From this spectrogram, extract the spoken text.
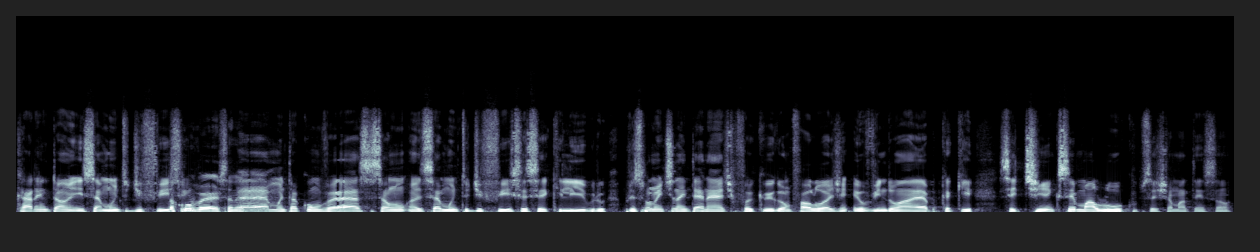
Cara, então, isso é muito difícil. Muita conversa, né, É, muita conversa. Isso é, um- isso é muito difícil, esse equilíbrio. Principalmente na internet. Foi o que o Igor falou. a gente- eu vim de uma época que você tinha que ser maluco pra você chamar atenção.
